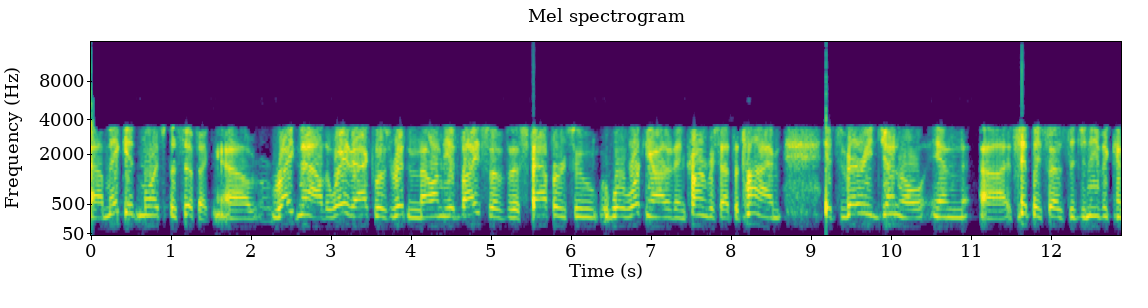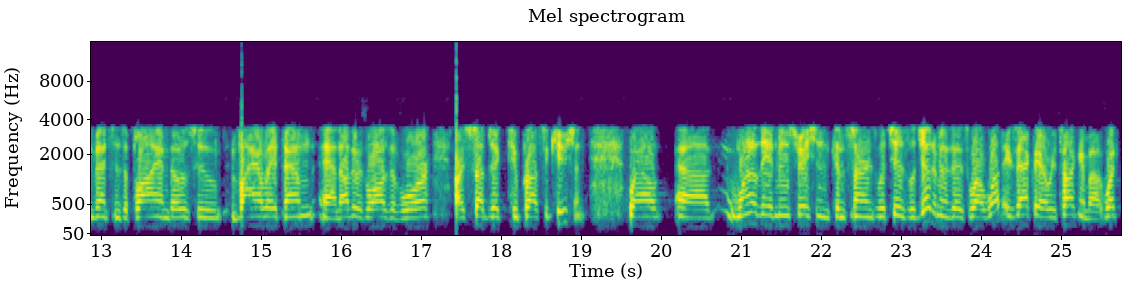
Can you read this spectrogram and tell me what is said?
uh, make it more specific. Uh, right now, the way the act was written, on the advice of the staffers who were working on it in Congress at the time, it's very general. In uh, it simply says the Geneva Conventions apply, and those who violate them and other laws of war are subject to prosecution. Well, uh, one of the administration concerns, which is legitimate, is well, what exactly are we talking about? What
